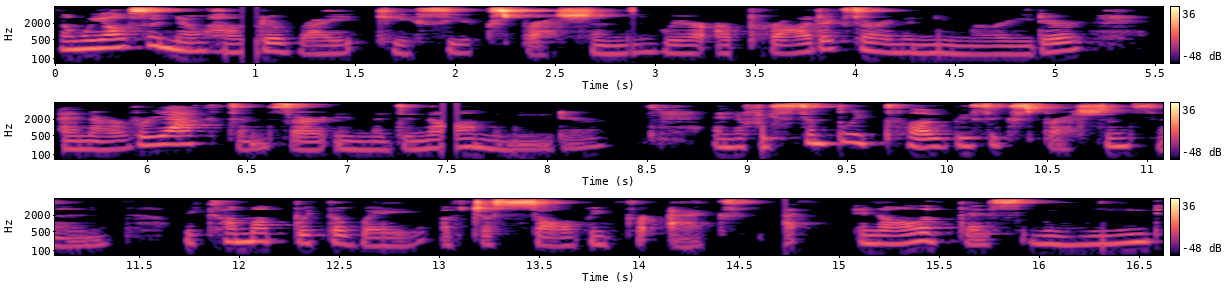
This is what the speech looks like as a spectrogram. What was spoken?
And we also know how to write Kc expressions where our products are in the numerator and our reactants are in the denominator. And if we simply plug these expressions in, we come up with a way of just solving for x. In all of this, we need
